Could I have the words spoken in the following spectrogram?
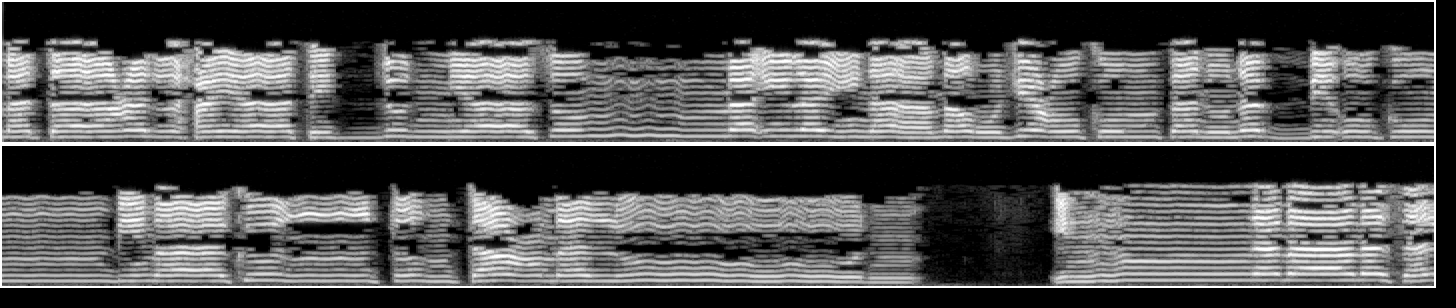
متاع الحياة الدنيا ثم إلينا مرجعكم فننبئكم بما كنتم تعملون. إنما مثل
